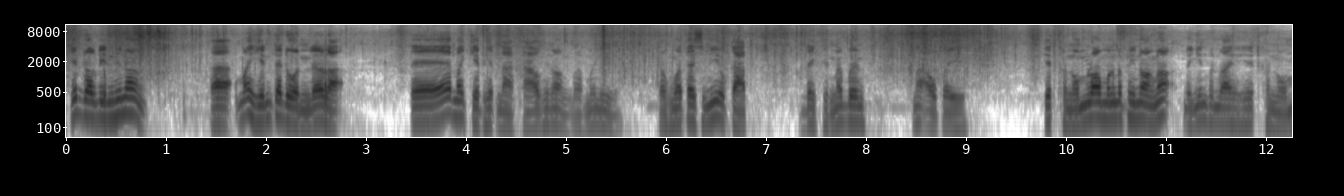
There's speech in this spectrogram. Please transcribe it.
เก็บดอกดินพี่น้องก็มาเห็นแต่โดนแล้วล่ะ แต่มาเก็บเห็ดหนาขาวพี่น้องแบบมื้อนี้กับหัวแต่สิมีโอกาสได้ขึ้นมาเบิ่งมาเอาไปเฮ็ดขนมลองเบิ่งนะพี่น้องเนาะได้ยินเพิ่นว่าเฮ็ดขนม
